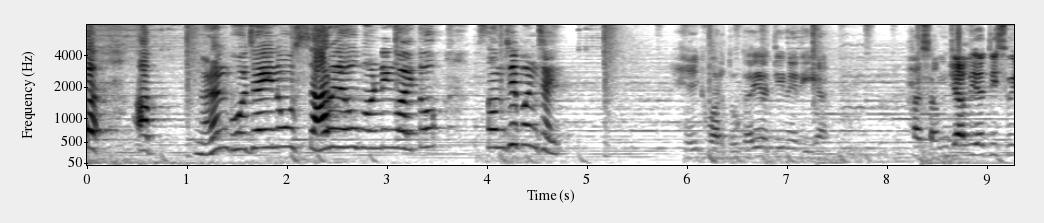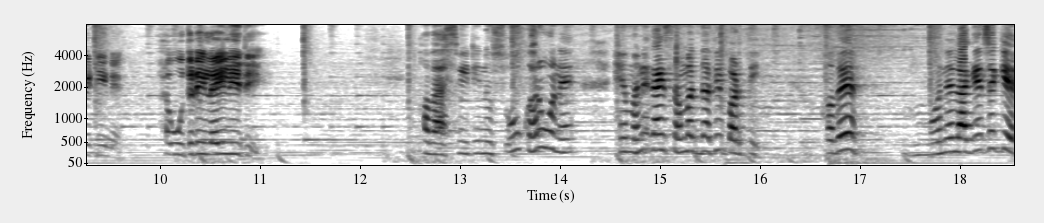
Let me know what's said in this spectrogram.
આ નણંદ ભોજાઈનું સારું એવું બોન્ડિંગ હોય તો સમજી પણ જાય. એક વાર તો ગઈ હતી ને રિયા. હા સમજાવી હતી સ્વીટીને. હા ઉધડી લઈ લીધી. હવે આ સ્વીટીનું શું કરવું ને? એ મને કાંઈ સમજ નથી પડતી. હવે મને લાગે છે કે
